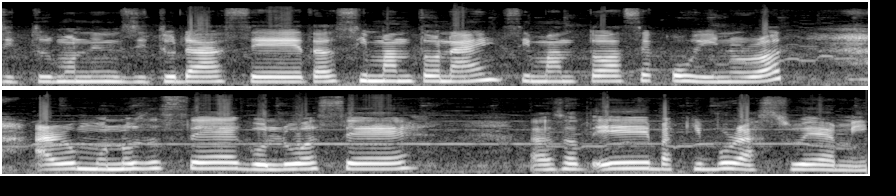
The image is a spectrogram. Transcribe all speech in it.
জিতুমণি জিতুদা আছে তাৰপিছত সীমান্ত নাই, সীমান্ত আছে কহিনুৰত। আৰু মনোজ আছে, গলু আছে। তাৰপিছত এই বাকীবোৰ আছোঁৱে আমি।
